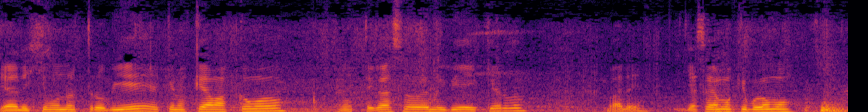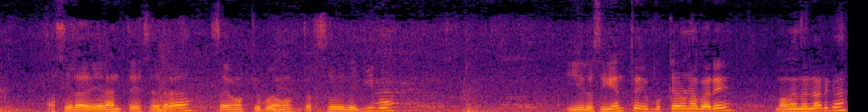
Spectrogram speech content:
ya elegimos nuestro pie, el que nos queda más cómodo, en este caso es mi pie izquierdo, ¿vale? Ya sabemos que podemos hacia adelante, hacia atrás. Sabemos que podemos torcer el equipo. Y lo siguiente es buscar una pared más o menos larga.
